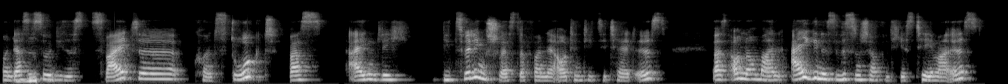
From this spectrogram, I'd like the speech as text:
Und das mhm. ist so dieses zweite Konstrukt, was eigentlich die Zwillingsschwester von der Authentizität ist, was auch nochmal ein eigenes wissenschaftliches Thema ist.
